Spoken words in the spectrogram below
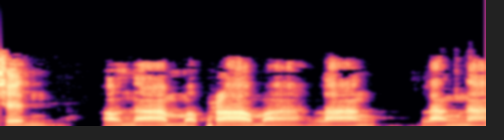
เช่น เอาน้ำมะพร้าวมาล้างล้างหน้า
